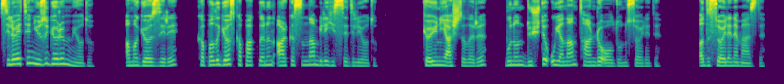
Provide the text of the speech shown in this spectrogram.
Silüetin yüzü görünmüyordu ama gözleri kapalı göz kapaklarının arkasından bile hissediliyordu. Köyün yaşlıları bunun düşte uyanan tanrı olduğunu söyledi. Adı söylenemezdi.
